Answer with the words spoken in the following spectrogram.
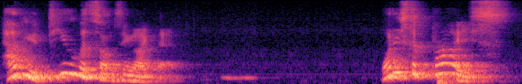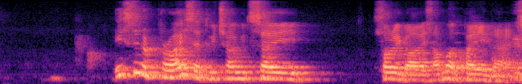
How do you deal with something like that? What is the price? Is there a price at which I would say, sorry guys, I'm not paying that?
